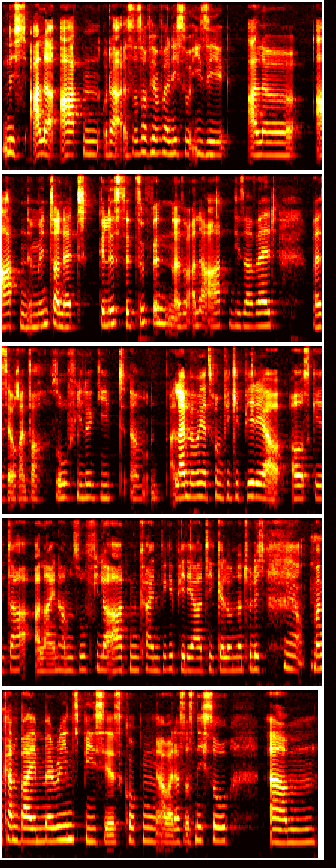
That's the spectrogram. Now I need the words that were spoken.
nicht alle Arten oder es ist auf jeden Fall nicht so easy, alle Arten im Internet gelistet zu finden, also alle Arten dieser Welt, weil es ja auch einfach so viele gibt. Ähm, und allein wenn man jetzt von Wikipedia ausgeht, da allein haben so viele Arten keinen Wikipedia-Artikel. Und natürlich, ja. man kann bei Marine Species gucken, aber das ist nicht so. Ähm,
